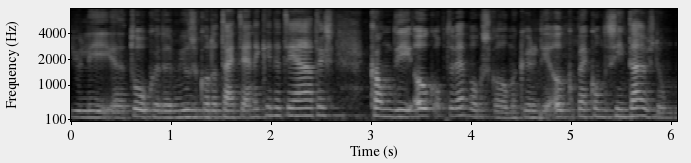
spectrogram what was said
jullie uh, tolken de musical The Titanic in de theaters. Kan die ook op de webbox komen? Kunnen die ook bij Komt zien thuis doen?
